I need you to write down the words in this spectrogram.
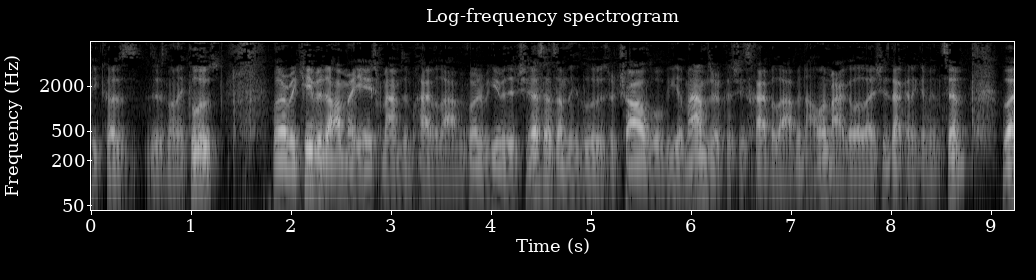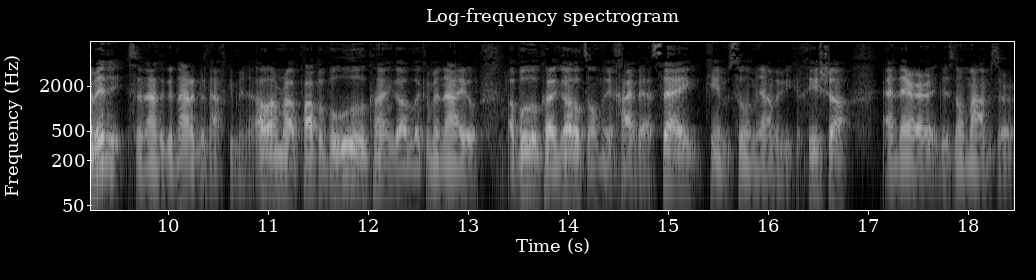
because there's nothing to lose. Well, Rabbi Kiva the Amar Yesh Mamzim Chayv According to Rabbi Kiva, that she does have something to lose. Her child will be a Mamzer because she's Chayv Alabin. Halam she's not going to convince him. So now it's a good, not a good nafkamina. El Amra Papa Bu'ulu Kain God Lekabenayu. Abulu Kain God, it's only a Chayv Asay. Kim Sulam Yama Vikachisha. And there, there's no Mamzer.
